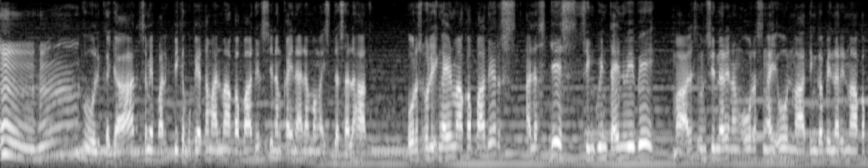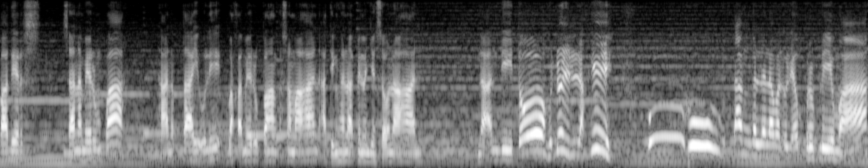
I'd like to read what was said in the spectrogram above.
Mhm, huli ka dyan. Sa may palikpikan ko pinatamaan mga kapaders, yan ang kainaan ng mga isda sa lahat. Oras uli ngayon mga kapaders, alas 10, 59. Maalas 11 na rin ang oras ngayon, maating gabi na rin mga kapaders. Sana meron pa. Hanap tayo uli, baka meron pa ang kasamahan, ating hanapin lang dyan sa unahan. Na andito, Uy, laki! Woohoo! Tanggal na naman uli ang problema.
